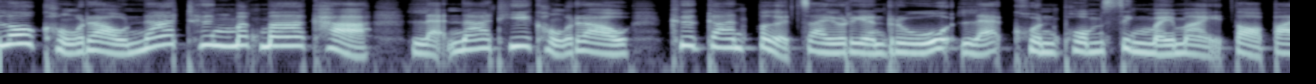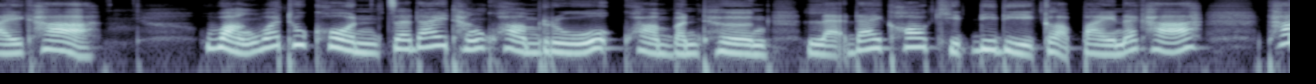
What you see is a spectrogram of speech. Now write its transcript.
โลกของเราน่าทึ่งมากๆค่ะ และหน้าที่ของเราคือการเปิดใจเรียนรู้และค้นพบสิ่งใหม่ ๆ ต่อไปค่ะ หวังว่าทุกคนจะได้ทั้งความรู้ ความบันเทิง และได้ข้อคิดดีๆ กลับไปนะคะ ถ้า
